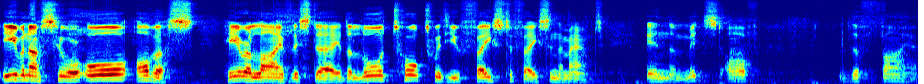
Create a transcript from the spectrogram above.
even us who are all of us here alive this day. The Lord talked with you face to face in the mount, in the midst of the fire.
